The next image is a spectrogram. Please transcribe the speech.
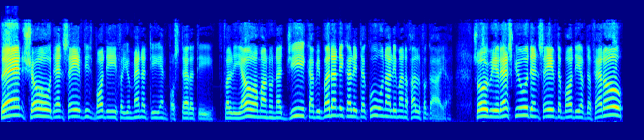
then showed and saved his body for humanity and posterity. فَالْيَوْمَ نُنَجِّيكَ بِبَدَنِكَ لِتَكُونَ لِمَنْ خَلْفَكَ آيَةً so we rescued and saved the body of the Pharaoh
